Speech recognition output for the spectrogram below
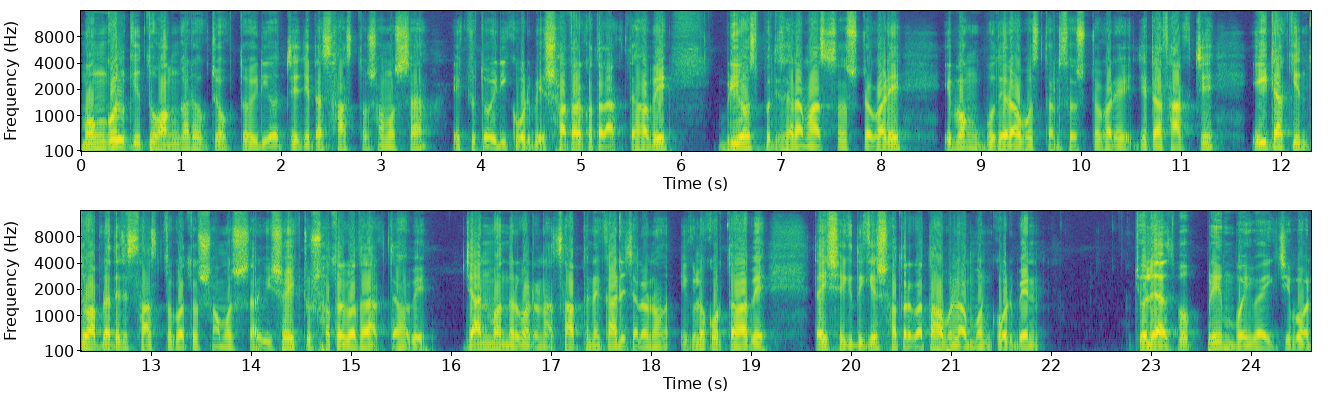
মঙ্গল কেতু অঙ্গারক যোগ তৈরি হচ্ছে, যেটা স্বাস্থ্য সমস্যা একটু তৈরি করবে। সতর্কতা রাখতে হবে। বৃহস্পতি সারা মাস ষষ্ঠ ঘরে এবং বুধের অবস্থান ষষ্ঠ ঘরে যেটা থাকছে, এইটা কিন্তু আপনাদের স্বাস্থ্যগত সমস্যার বিষয়ে একটু সতর্কতা রাখতে হবে। যানবাহন দুর্ঘটনা সাবধানে গাড়ি চালানো, এগুলো করতে হবে। তাই সেদিকে সতর্কতা অবলম্বন করবেন। চলে আসব প্রেম বৈবাহিক জীবন।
